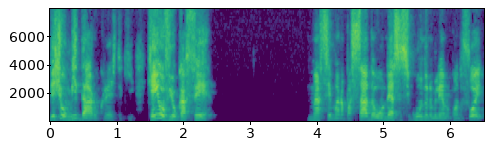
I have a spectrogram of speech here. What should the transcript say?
Deixa eu me dar o crédito aqui. Quem ouviu o café na semana passada, ou nessa segunda, não me lembro quando foi,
